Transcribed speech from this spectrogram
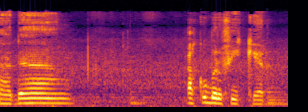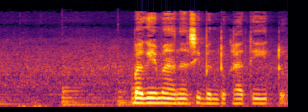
Terkadang aku berpikir, bagaimana sih bentuk hati itu?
